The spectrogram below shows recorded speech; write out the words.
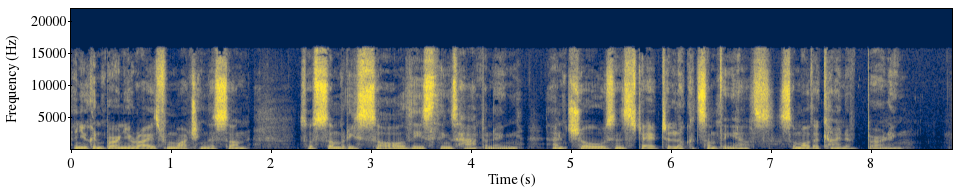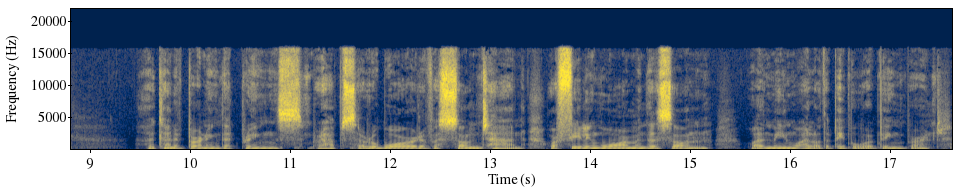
and you can burn your eyes from watching the sun. So somebody saw these things happening and chose instead to look at something else, some other kind of burning. A kind of burning that brings perhaps a reward of a suntan or feeling warm in the sun, while meanwhile other people were being burnt.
